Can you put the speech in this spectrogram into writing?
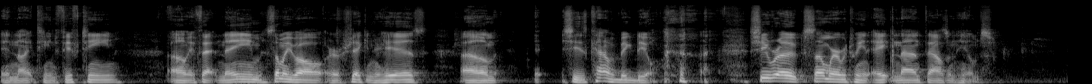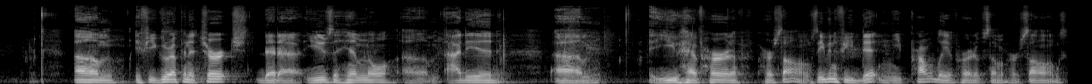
in 1915. Um, if that name, some of you all are shaking your heads, um, she's kind of a big deal. she wrote somewhere between eight and 9,000 hymns. Um, if you grew up in a church that uh, used a hymnal, um, I did, um, you have heard of her songs. Even if you didn't, you probably have heard of some of her songs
